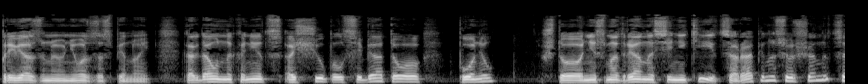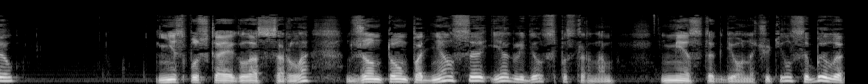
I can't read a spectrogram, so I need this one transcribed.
привязанную у него за спиной. Когда он, наконец, ощупал себя, то понял, что, несмотря на синяки и царапины, совершенно цел. Не спуская глаз с орла, Джон Том поднялся и огляделся по сторонам. Место, где он очутился, было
